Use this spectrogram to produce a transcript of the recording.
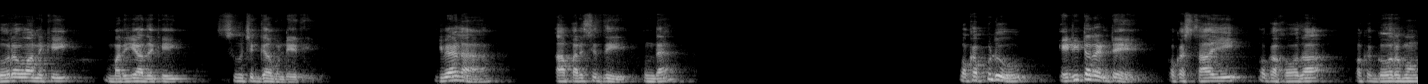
గౌరవానికి మర్యాదకి సూచికగా ఉండేది. ఈవేళ ఆ పరిస్థితి ఉందా? ఒకప్పుడు ఎడిటర్ అంటే ఒక స్థాయి ఒక హోదా ఒక గౌరవం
